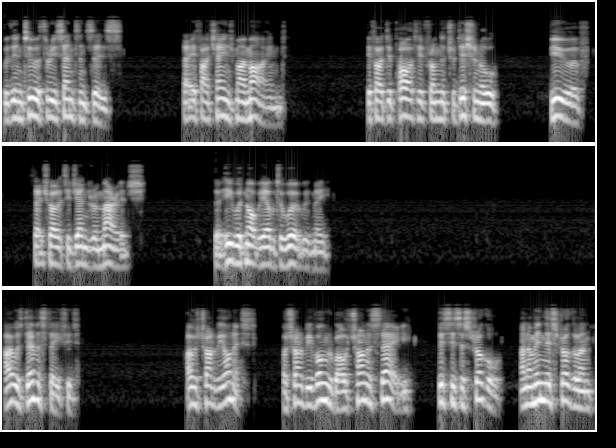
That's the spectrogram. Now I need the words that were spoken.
within two or three sentences that if I changed my mind, if I departed from the traditional view of sexuality, gender, and marriage, that he would not be able to work with me. I was devastated. I was trying to be honest. I was trying to be vulnerable. I was trying to say, this is a struggle, and I'm in this struggle, and,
